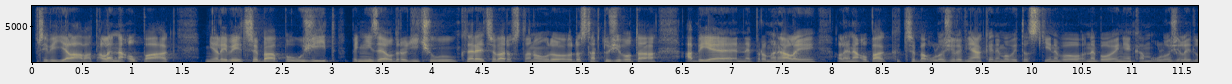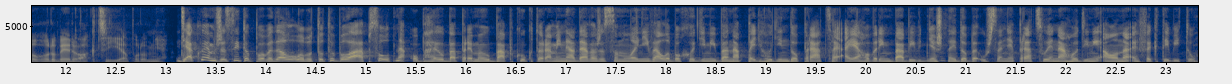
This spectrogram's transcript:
přivydělávat. Ale naopak, měli by třeba použít peníze od rodičů, které třeba dostanou do, do startu života, aby je nepromrhali, ale naopak třeba uložili v nějaké nemovitosti nebo, nebo je někam uložili dlouhodobě do akcí a podobně. Ďakujem, že si to povedal, lebo toto bola absolútna obhajoba pre moju babku, ktorá mi nadáva, že som lenivá, lebo chodím iba na 5 hodín do práce a ja hovorím, babi, v dnešnej dobe už sa nepracuje na hodiny, ale na efektivitu.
